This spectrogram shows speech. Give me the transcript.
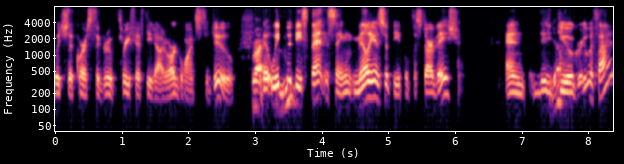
which of course the group 350.org wants to do, right. that we Mhm. could be sentencing millions of people to starvation. And do, Yeah. do you agree with that?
